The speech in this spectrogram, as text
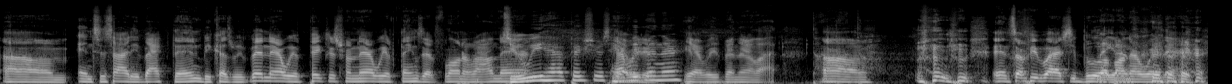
um, in society back then because we've been there. We have pictures from there. We have things that have flown around there. Do we have pictures? Have Yeah, we, do. been there? Yeah, we've been there a lot. Um, and some people actually blew up on their way there.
